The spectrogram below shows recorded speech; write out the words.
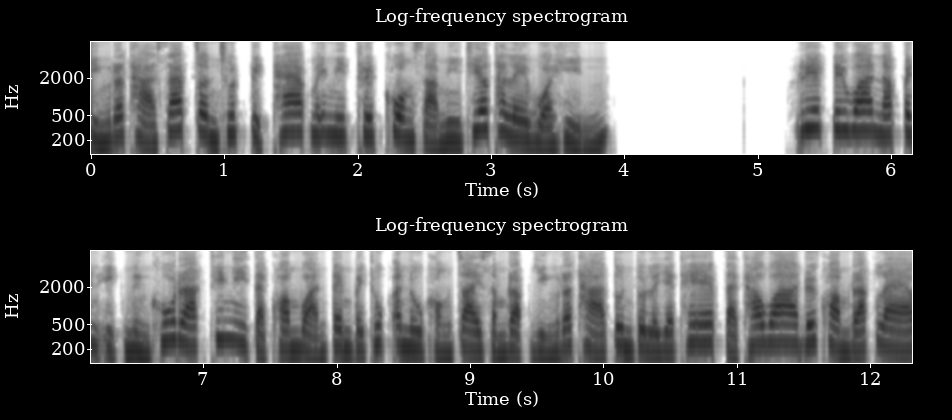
ญิงระถาแซบจนชุดปิดแทบไม่มิดทริปควงสามีเที่ยวทะเลหัวหิน เรียกได้ว่านับเป็นอีกหนึ่งคู่รักที่มีแต่ความหวานเต็มไปทุกอนูของใจสำหรับหญิงระถาตุลตุลยเทพ แต่ถ้าว่าด้วยความรักแล้ว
